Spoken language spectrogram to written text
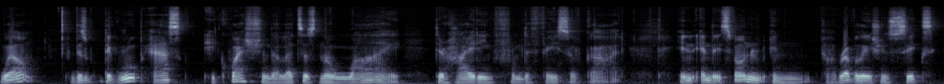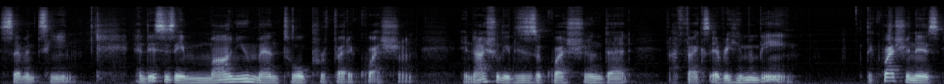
Well, this, the group asks a question that lets us know why they're hiding from the face of God. And, and it's found in uh, Revelation 6 17. And this is a monumental prophetic question. And actually, this is a question that affects every human being. The question is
